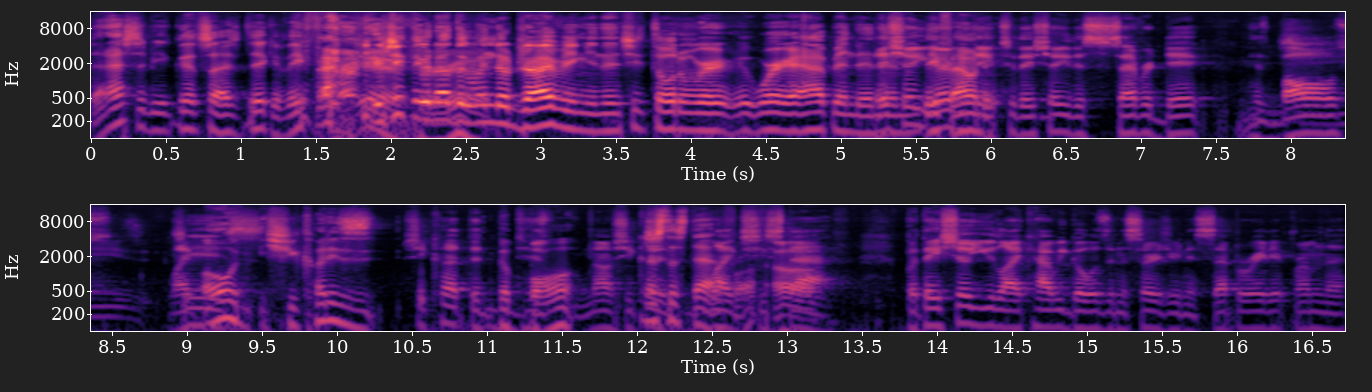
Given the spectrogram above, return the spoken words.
"That has to be a good sized dick if they found it." Yeah, she threw it for out the window driving, and then she told him where it, where it happened, and they then show you they found it. too. They show you the severed dick, his balls. Like Jeez. oh, she cut his. She cut the The his- ball? No, she cut Just the staff Like off. she Oh. staff. But they show you like how he goes into surgery and is separated from the.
